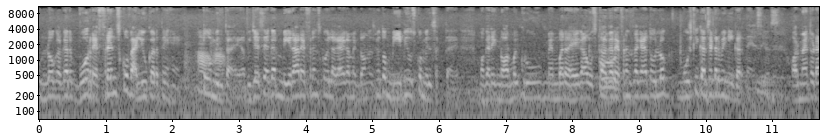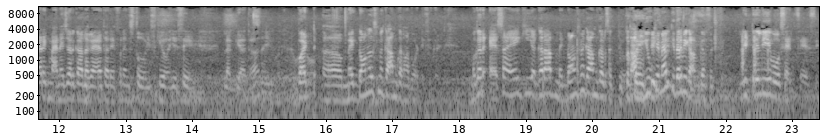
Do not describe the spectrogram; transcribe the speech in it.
उन लोग अगर वो रेफरेंस को वैल्यू करते हैं हाँ, तो हाँ। मिलता है। अभी जैसे अगर मेरा रेफरेंस कोई लगाएगा मैकडोनल्ड्स में तो मे भी उसको मिल सकता है। मगर एक नॉर्मल क्रू मेंबर रहेगा उसका तो- अगर रेफरेंस लगाया तो लोग मोस्टली कंसिडर भी नहीं करते हैं. ऐसे। और मैं तो डायरेक्ट मैनेजर का लगाया था रेफरेंस तो इसकी वजह से लग गया था। है। बट मैकडोनल्ड्स में काम करना बहुत डिफ़िकल्ट है। मगर ऐसा है कि अगर आप मैकडोनल्ड्स में काम कर सकते हो तो आप यूके में आप किधर भी काम कर सकते हो। लिटरली वो सेंस है ऐसे।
